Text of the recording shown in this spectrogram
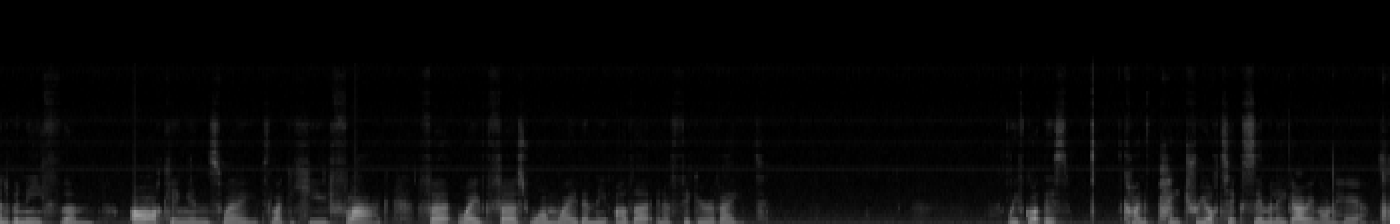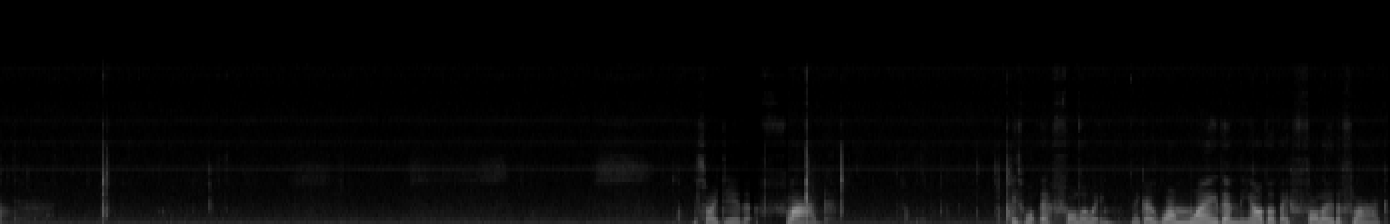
And beneath them, arcing in swathes like a huge flag, waved first one way, then the other in a figure of eight. We've got this kind of patriotic simile going on here. This idea that a flag is what they're following. They go one way, then the other, they follow the flag.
